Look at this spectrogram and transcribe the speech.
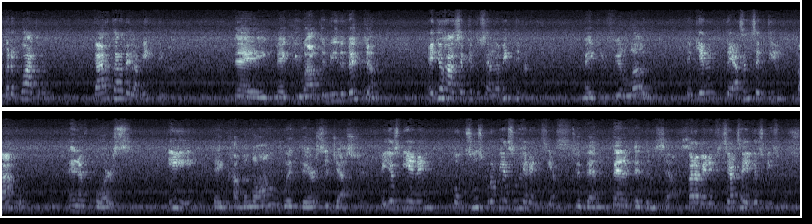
Número cuatro, carta de la víctima. They make you out to be the victim, Ellos hacen que tú seas la víctima. make you feel low. Te, quieren, te hacen sentir bajo. And of course, Y they come along with their suggestion ellos vienen con sus propias sugerencias to ben- benefit themselves. para beneficiarse de ellos mismos.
